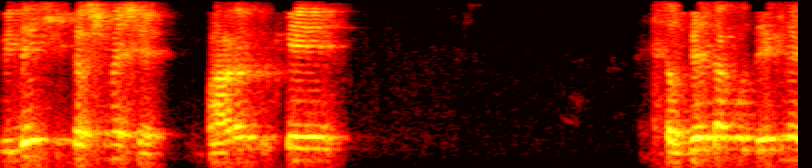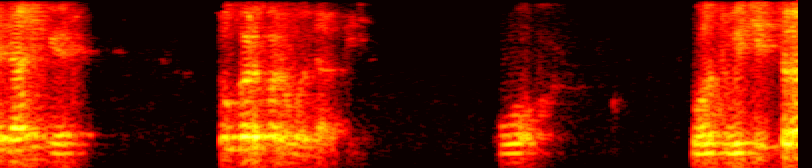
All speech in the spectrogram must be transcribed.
विदेशी चश्मे से भारत के सभ्यता को देखने जाएँगे तो गड़बड़ हो जाती है। वो बहुत विचित्र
